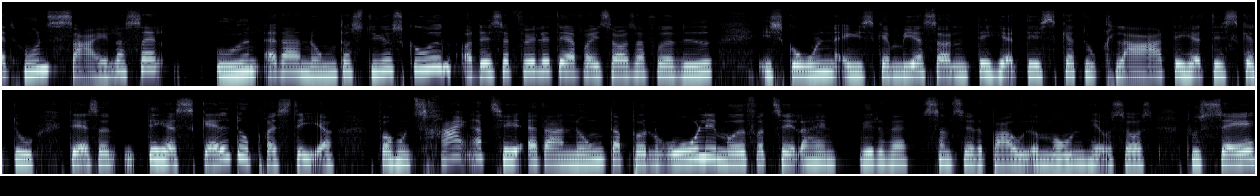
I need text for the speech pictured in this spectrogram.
at hun sejler selv uden at der er nogen, der styrer skuden. Og det er selvfølgelig derfor, I så også har fået at vide i skolen, at I skal mere sådan, det her, det skal du klare, det her, det skal du, det, er altså, det her skal du præstere. For hun trænger til, at der er nogen, der på en rolig måde fortæller hende, ved du hvad, som ser det bare ud om morgenen her hos os. Du sagde,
